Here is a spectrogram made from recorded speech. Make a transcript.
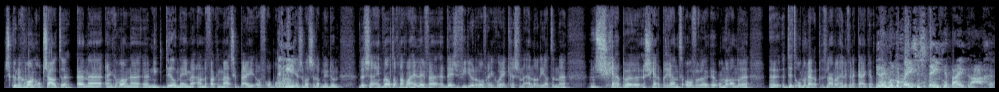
Ze kunnen gewoon opzouten en, uh, en gewoon uh, niet deelnemen aan de fucking maatschappij of op, op de manier zoals ze dat nu doen. Dus uh, ik wil toch nog wel heel even deze video eroverheen gooien. Chris van der Ender die had een, een, scherpe, een scherpe rent over onder andere dit onderwerp. Dus laten we er heel even naar kijken. Iedereen moet opeens een steentje bijdragen.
